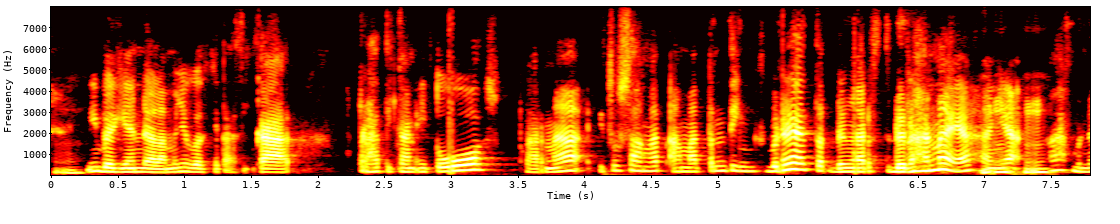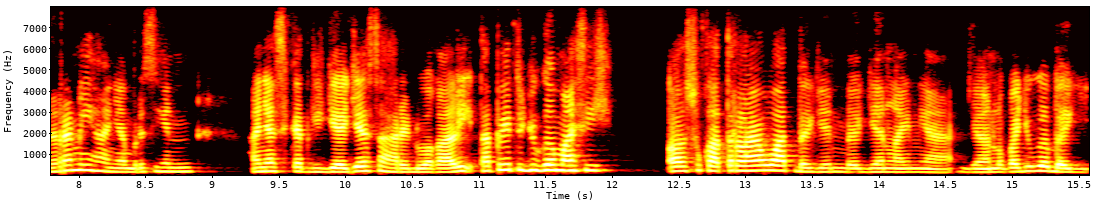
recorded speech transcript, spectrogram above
Hmm. Ini bagian dalamnya juga kita sikat. Perhatikan itu karena itu sangat amat penting. Sebenarnya terdengar sederhana ya, hmm. hanya hmm. ah beneran nih hanya bersihin hanya sikat gigi aja sehari dua kali, tapi itu juga masih uh, suka terlewat bagian-bagian lainnya. Jangan lupa juga bagi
